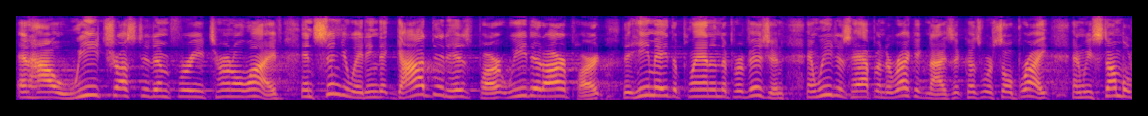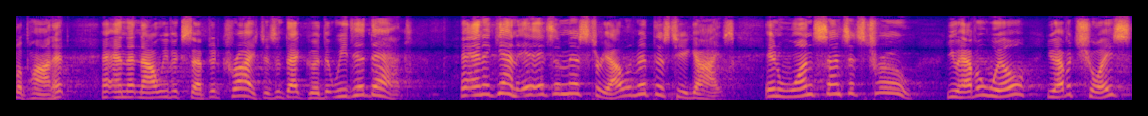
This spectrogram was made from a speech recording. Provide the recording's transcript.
and how we trusted Him for eternal life, insinuating that God did His part, we did our part, that He made the plan and the provision, and we just happened to recognize it because we're so bright and we stumbled upon it, and that now we've accepted Christ. Isn't that good that we did that? And again, it's a mystery. I'll admit this to you guys. In one sense, it's true. You have a will, you have a choice.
